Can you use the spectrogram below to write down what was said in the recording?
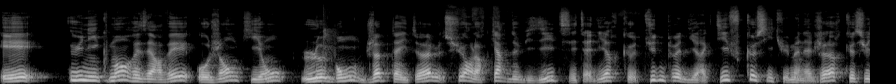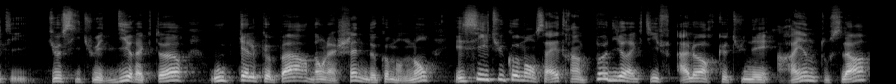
et uniquement réservé aux gens qui ont le bon job title sur leur carte de visite, c'est-à-dire que tu ne peux être directif que si tu es manager, que si tu, es directeur ou quelque part dans la chaîne de commandement. Et si tu commences à être un peu directif alors que tu n'es rien de tout cela,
